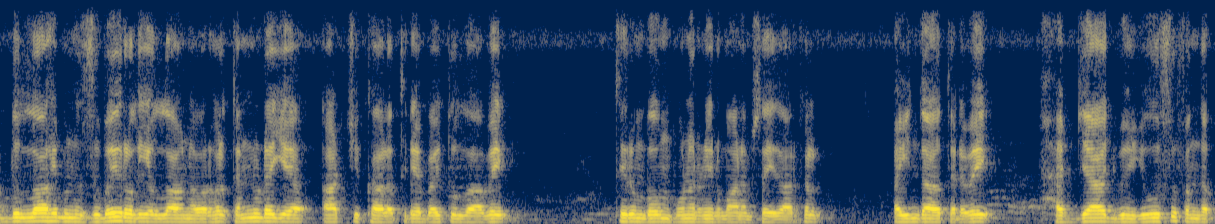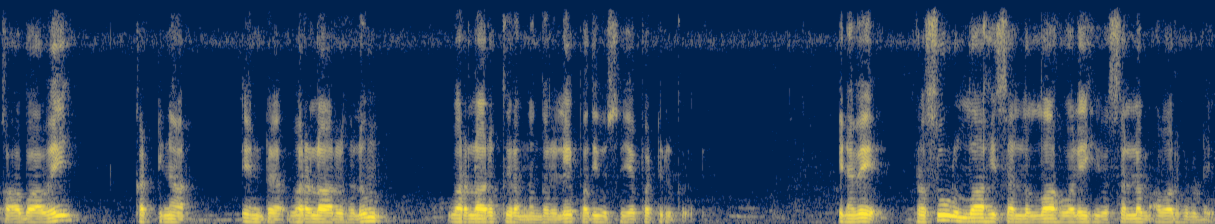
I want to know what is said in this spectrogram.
அப்துல்லாஹிபின் ஜுபைர் அலி அல்லான் அவர்கள் தன்னுடைய ஆட்சி காலத்திலே பைத்துல்லாவை திரும்பவும் புனர்நிர்மாணம் செய்தார்கள். ஐந்தாவது தடவை ஹஜ்ஜாஜ் பின் யூசுப் அந்த காபாவை கட்டினார் என்ற வரலாறுகளும் வரலாறு கிரந்தங்களிலே பதிவு செய்யப்பட்டிருக்கிறது. எனவே ரசூலுல்லாஹி ஸல்லல்லாஹு அலைஹி வசல்லம் அவர்களுடைய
